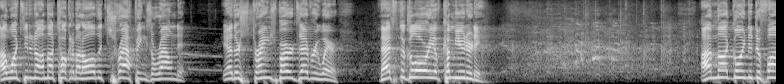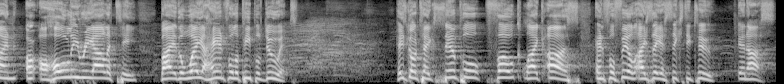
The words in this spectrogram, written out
I want you to know I'm not talking about all the trappings around it. Yeah, there's strange birds everywhere. That's the glory of community. I'm not going to define a, a, holy reality by the way a handful of people do it. He's going to take simple folk like us and fulfill Isaiah 62 in us.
